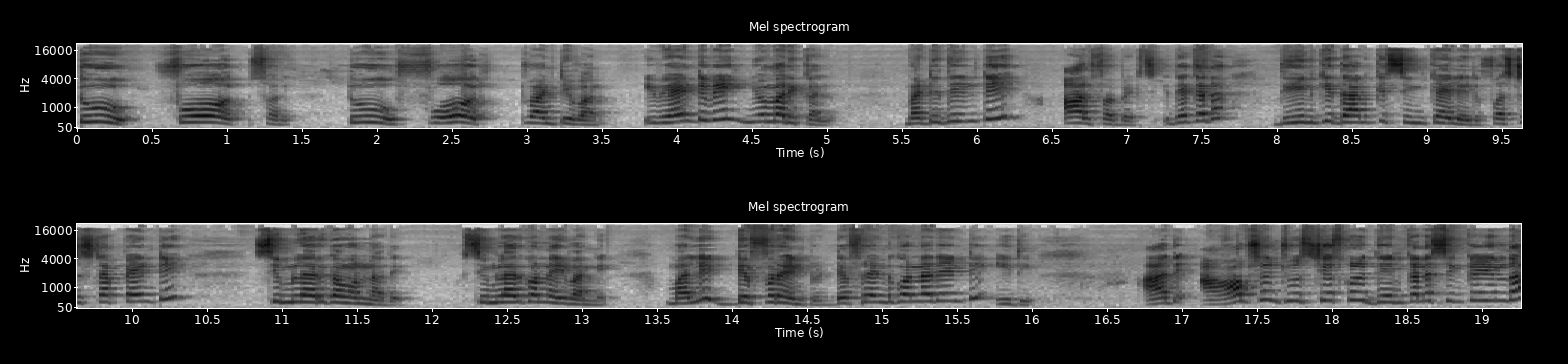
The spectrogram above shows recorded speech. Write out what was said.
Two four sorry two four twenty one ఇవేంటివి న్యూమరికల్ బట్ ఇదేంటి ఆల్ఫాబెట్స్ ఇదే కదా? దీనికి దానికి సింక్ అయ్యలేదు ఫస్ట్ స్టెప్ ఏంటి? సిమిలర్గా ఉన్నది. సిమిలర్గా ఉన్నాయి ఇవన్నీ. మళ్ళీ డిఫరెంట్ డిఫరెంట్గా ఉన్నది ఏంటి? ఇది. అది ఆప్షన్ చూస్ చేసుకుని దేనికన్నా సింక్ అయ్యిందా?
